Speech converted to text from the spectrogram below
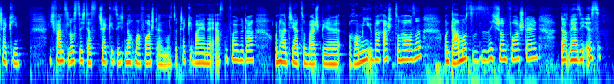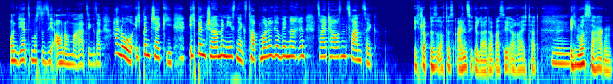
Jackie. Ich fand es lustig, dass Jackie sich nochmal vorstellen musste. Jackie war ja in der ersten Folge da und hat ja zum Beispiel Romy überrascht zu Hause. Und da musste sie sich schon vorstellen, dass, wer sie ist. Und jetzt musste sie auch nochmal, hat sie gesagt, hallo, ich bin Jackie. Ich bin Germany's Next Topmodel Gewinnerin 2020. Ich glaube, das ist auch das Einzige leider, was sie erreicht hat. Hm. Ich muss sagen,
